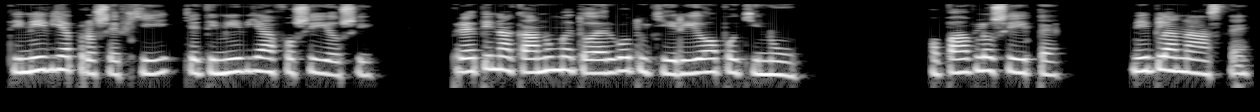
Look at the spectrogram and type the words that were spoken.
την ίδια προσευχή και την ίδια αφοσίωση. Πρέπει να κάνουμε το έργο του Κυρίου από κοινού. Ο Παύλος είπε «Μην πλανάστε,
